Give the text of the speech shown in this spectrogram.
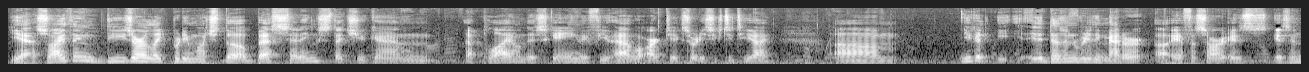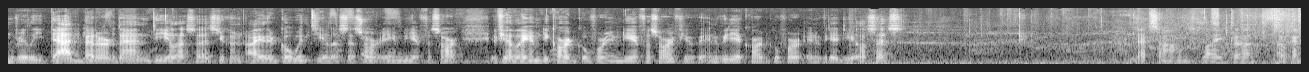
Yeah, so I think these are like pretty much the best settings that you can apply on this game if you have a RTX 3060 Ti. Um, you can it doesn't really matter uh, FSR is isn't really that better than DLSS you can either go with DLSS or AMD FSR if you have an AMD card go for AMD FSR if you have an NVIDIA card go for NVIDIA DLSS that sounds like, uh, okay.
